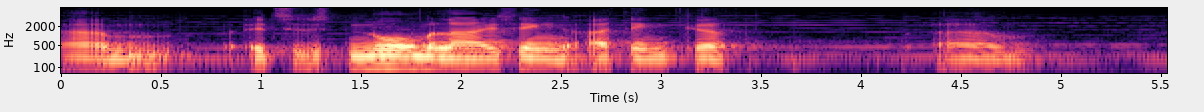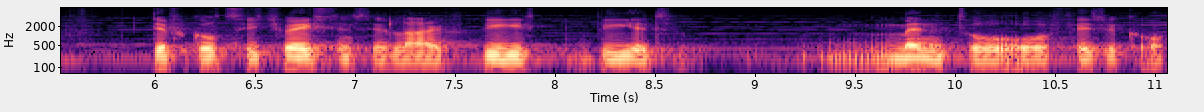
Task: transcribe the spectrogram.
um, it's, it's, normalizing, I think, uh, um, difficult situations in life, be, be it mental or physical.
